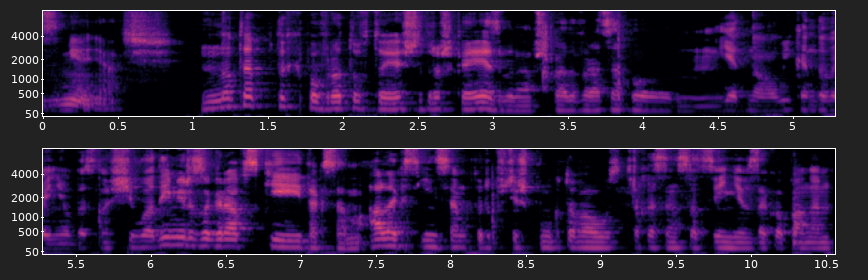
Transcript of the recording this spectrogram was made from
zmieniać. No te, tych powrotów to jeszcze troszkę jest, bo na przykład wraca po mm, jedną weekendowej nieobecności Władimir Zograwski, tak samo Alex Insem, który przecież punktował trochę sensacyjnie w Zakopanem.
